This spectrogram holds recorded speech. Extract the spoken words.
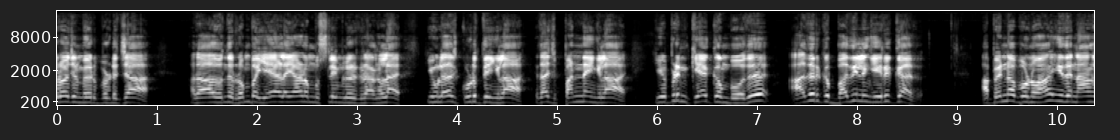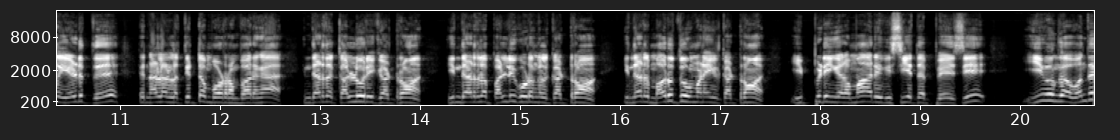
பிரயோஜனம் ஏற்பட்டுச்சா? அதாவது வந்து ரொம்ப ஏழையான முஸ்லீம்கள் இருக்கிறாங்களே இவங்களை ஏதாச்சும் கொடுத்தீங்களா? ஏதாச்சும் பண்ணீங்களா? எப்படின்னு கேட்கும்போது அதற்கு பதில் இங்கே இருக்காது. அப்போ என்ன பண்ணுவாங்க? இதை நாங்கள் எடுத்து இது நல்ல நல்ல திட்டம் போடுறோம் பாருங்கள் இந்த இடத்துல கல்லூரி கட்டுறோம் இந்த இடத்துல பள்ளிக்கூடங்கள் கட்டுறோம் இந்த இடத்துல மருத்துவமனைகள் கட்டுறோம் இப்படிங்கிற மாதிரி விஷயத்தை பேசி இவங்க வந்து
